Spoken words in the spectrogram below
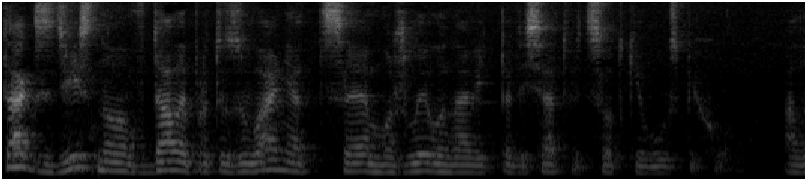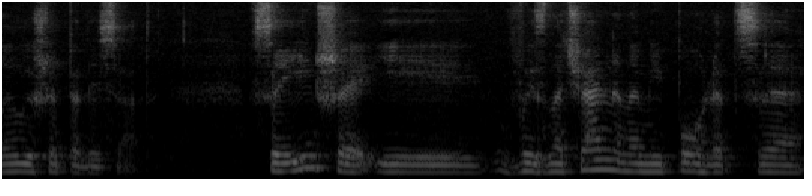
Так, звісно, вдале протезування це можливо навіть 50% успіху, але лише 50%. Все інше і визначальне, на мій погляд, це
